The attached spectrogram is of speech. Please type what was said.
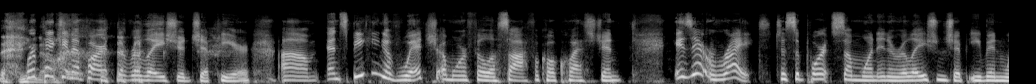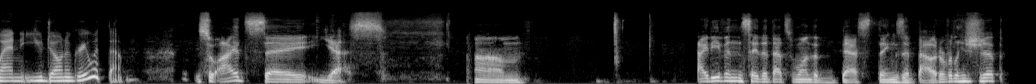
we're know. picking apart the relationship here. Um, and speaking of which, a more philosophical question Is it right to support someone in a relationship even when you don't agree with them? So I'd say yes. Um, I'd even say that that's one of the best things about a relationship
